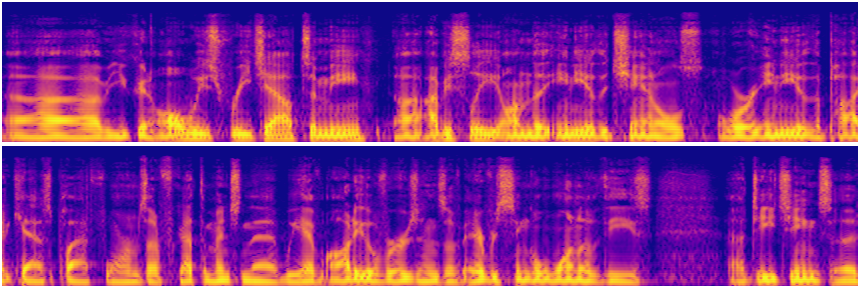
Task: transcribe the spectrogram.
Uh, you can always reach out to me, uh, obviously on the any of the channels or any of the podcast platforms. I forgot to mention that we have audio versions of every single one of these uh, teachings. Uh,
